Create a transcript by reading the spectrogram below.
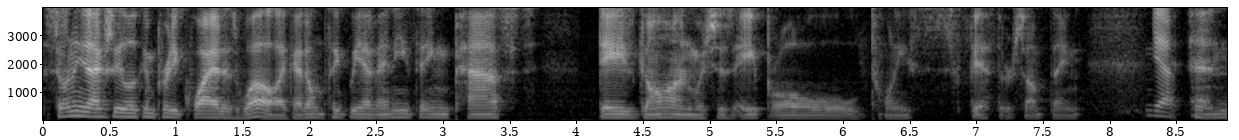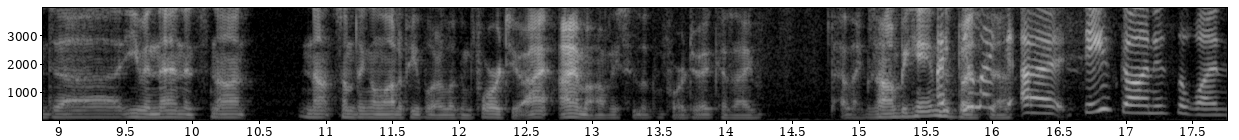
Sony's actually looking pretty quiet as well. Like I don't think we have anything past Days Gone, which is April twenty fifth or something. Yeah. And uh, even then, it's not not something a lot of people are looking forward to. I I'm obviously looking forward to it because I I like zombie games, I feel but like uh, uh, Days Gone is the one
